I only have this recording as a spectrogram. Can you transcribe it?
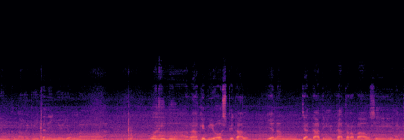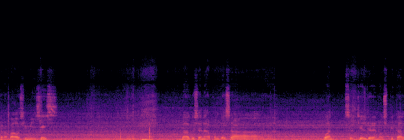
yun kung nakikita ninyo yung What he do? ah, Rocky View Hospital yan ang dyan dating nagtatrabaho si nagtrabaho si Mrs. bago siya napunta sa Kwan, sa Children Hospital.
